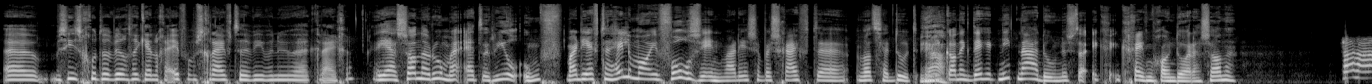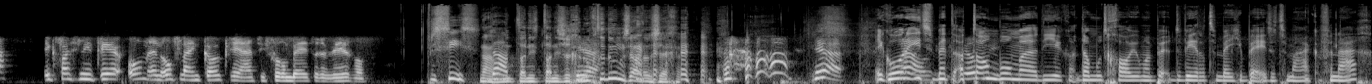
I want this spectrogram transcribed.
Eh, misschien is het goed dat Wil dat jij nog even omschrijft eh, wie we nu eh, krijgen. Ja, Sanne Roemen, het Oemf. Maar die heeft een hele mooie volzin waarin ze beschrijft eh, wat zij doet. En die kan ik denk ik niet nadoen. Dus ik, ik geef hem gewoon door aan Sanne. Haha, ik faciliteer on- en offline co-creatie voor een betere wereld. Precies, Nou, dat. dan is, dan is er genoeg Ja. te doen, zouden we zeggen. Ja, Ik hoorde Nou, iets met atoombommen die je dan moet gooien om de wereld een beetje beter te maken vandaag.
